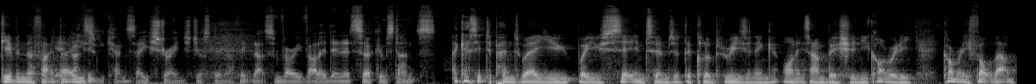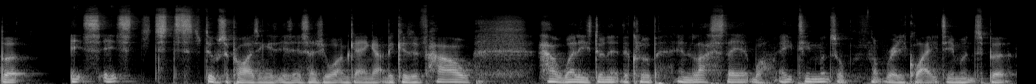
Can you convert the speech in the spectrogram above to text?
given the fact Yeah, that I he's. think you can say strange, Justin. I think that's very valid in this circumstance. I guess it depends where you where you sit in terms of the club's reasoning on its ambition. You can't really can't really fault that, but it's it's still surprising. Is, is essentially what I'm getting at because of how how well he's done at the club in the last say well 18 months or not really quite 18 months but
